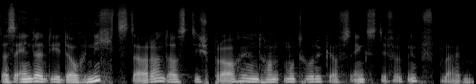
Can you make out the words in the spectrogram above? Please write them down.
Das ändert jedoch nichts daran, dass die Sprache und Handmotorik aufs engste verknüpft bleiben.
